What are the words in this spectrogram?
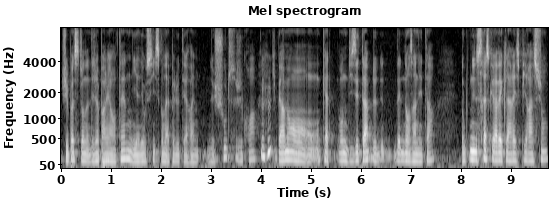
je ne sais pas si tu en as déjà parlé à l'antenne, il y a aussi ce qu'on appelle le TRM de Schultz, je crois, mhm. qui permet en, en, 10 étapes d'être dans un état. Donc ne serait-ce qu'avec la respiration,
